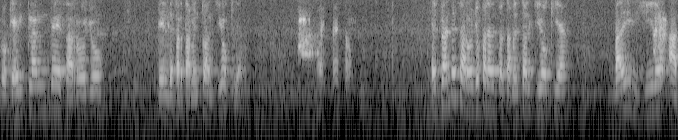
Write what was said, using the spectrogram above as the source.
lo que es el plan de desarrollo del departamento de Antioquia. Perfecto. El plan de desarrollo para el departamento de Antioquia va dirigido a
